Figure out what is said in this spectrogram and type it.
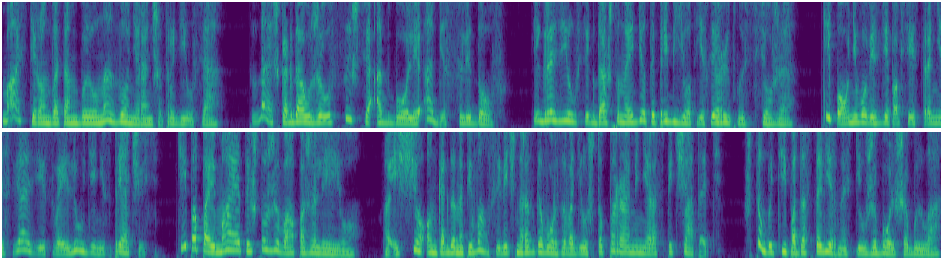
Мастер он в этом был, на зоне раньше трудился. Знаешь, когда уже усышься от боли, а без следов. И грозил всегда, что найдет и прибьет, если рыпнусь все же. Типа у него везде по всей стране связи и свои люди, не спрячусь. Типа поймает и что жива пожалею. А еще он, когда напивался, вечно разговор заводил, что пора меня распечатать. Чтобы типа достоверности уже больше было.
